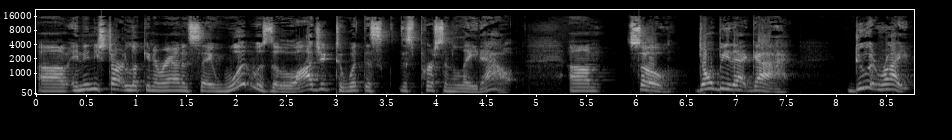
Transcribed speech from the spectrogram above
Um, and then you start looking around and say, what was the logic to what this, this person laid out? Um, so don't be that guy. Do it right.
